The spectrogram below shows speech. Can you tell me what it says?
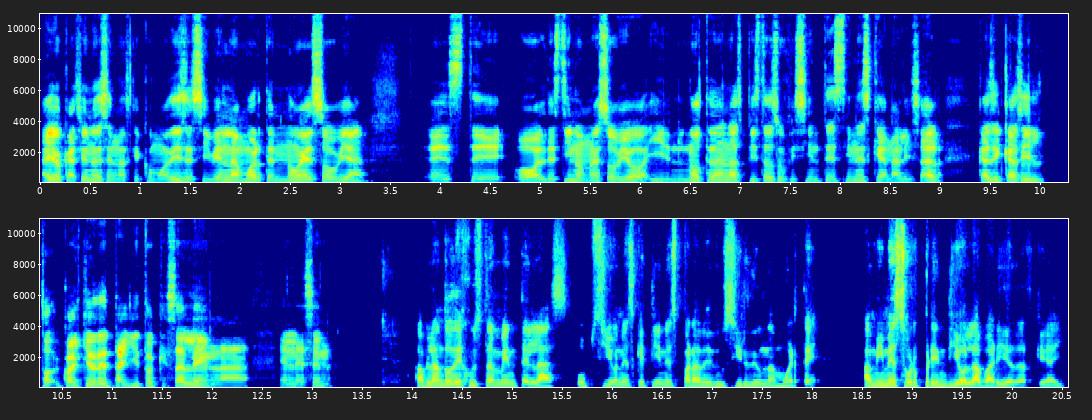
hay ocasiones en las que, como dices, si bien la muerte no es obvia, este, o el destino no es obvio y no te dan las pistas suficientes, tienes que analizar casi casi cualquier detallito que sale en la, en la escena. Hablando de justamente las opciones que tienes para deducir de una muerte, a mí me sorprendió la variedad que hay.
